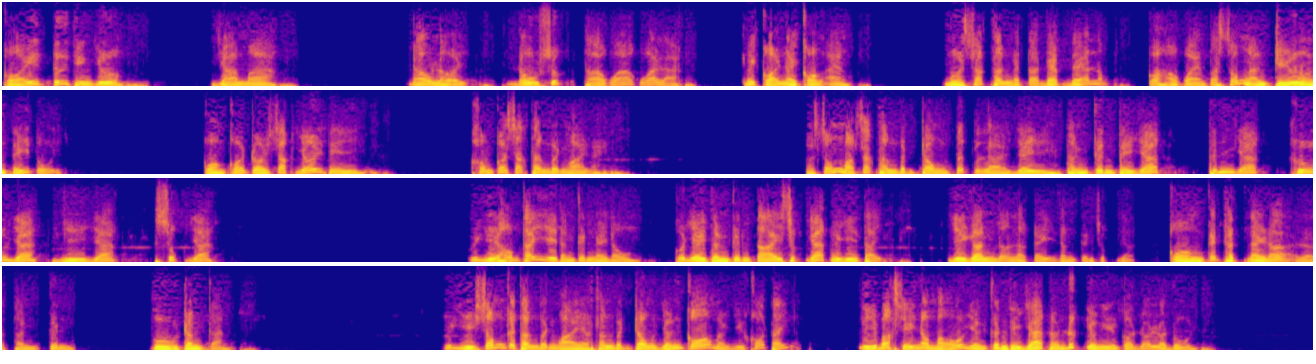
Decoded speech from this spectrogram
Cõi tứ thiên dương dạ ma, đau lợi, đau sức, tha quá quá lạc. Mấy cõi này còn ăn mười sắc thân người ta đẹp đẽ lắm. Có hào quang, ta sống hàng triệu, hàng tỷ tuổi. Còn cõi trời sắc giới thì không có sắc thân bên ngoài này nó sống mặt sắc thân bên trong, tức là dây thần kinh thị giác, thính giác, khứ giác vị giác, xúc giác. Quý vị không thấy dây thần kinh này đâu. Có dây thần kinh tai, xúc giác như gì thấy? Dây gân đó là cái thần kinh xúc giác. Còn cái thịt này đó là thần kinh phù trần can. Quý vị sống cái thân bên ngoài, thân bên trong vẫn có mà gì khó thấy đi bác sĩ nó mổ dần kinh thị giác nó đứt dần gì con đó là đuôi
